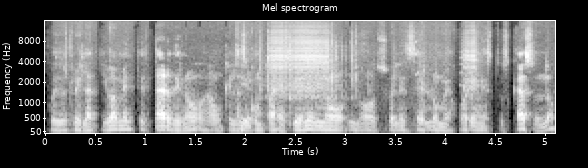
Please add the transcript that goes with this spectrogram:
pues relativamente tarde, ¿no? Aunque las comparaciones no, no, suelen ser lo mejor en estos casos, ¿no?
